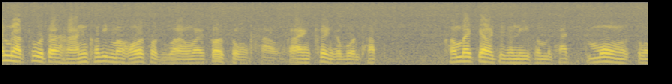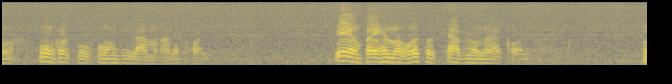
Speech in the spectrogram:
สำหรับทูตทหารเขาที่มโหสถวางไว้ก็ส่งข่าวการเคลื่อนขบวนทัพของพระเจ้าจุลนีพรหมทัตมุ่งส่งมุ่งเข้าสู่กรุงมิถิลามหานคร แจ้งไปให้มโหสถทราบล่วงหน้าก่อนม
